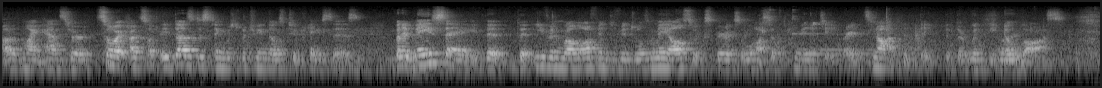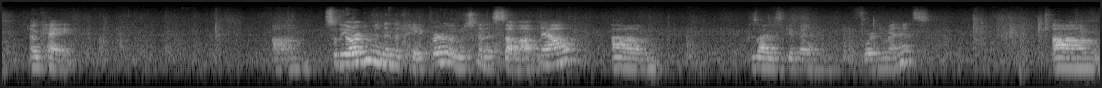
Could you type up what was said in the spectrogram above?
uh, my answer. So it, so it does distinguish between those two cases. But it may say that, that even well-off individuals may also experience a loss of community, right? It's not that, they, that there would be no loss. Okay. Um, so the argument in the paper, I'm just gonna sum up now, because I was given 40 minutes. Um,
